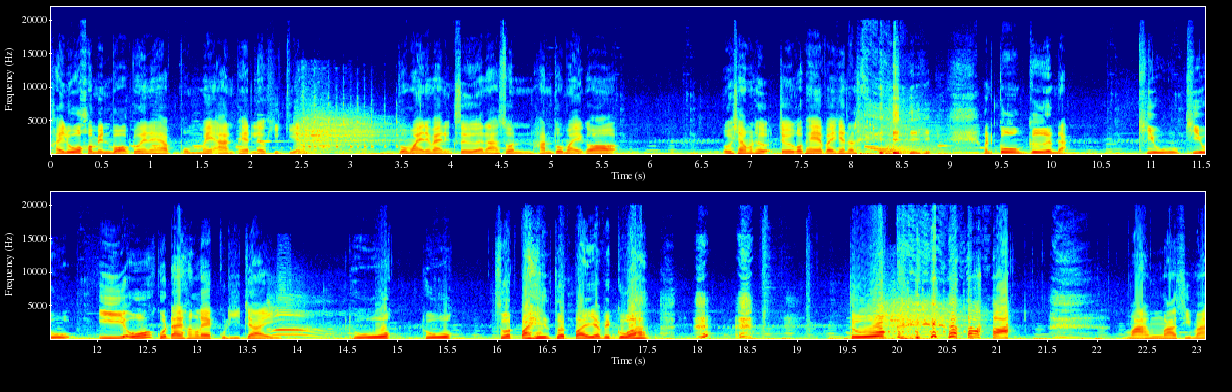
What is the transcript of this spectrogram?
ใครรู้ว่าคอมเมนต์บอกด้วยนะครับ ผมไม่อ่านแพทแล้วขี้เกียจตัวใหม่ในหมายถึงเซอร์นะ ส่วนฮันตัวใหม่ก็ เออช่างมันเถอะเจอก็แพ้ไปแค่นั้นแหละมันโกงเกินอะคิวคิวอีโอ้กดได้ครั้งแรกกูดีใจ ทุกทุกสวดไปสวดไปอย่าไปกลัว ทุกมามึงมาสิมา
